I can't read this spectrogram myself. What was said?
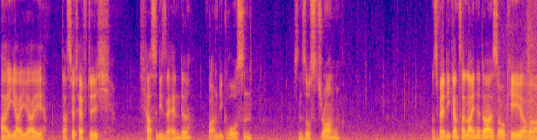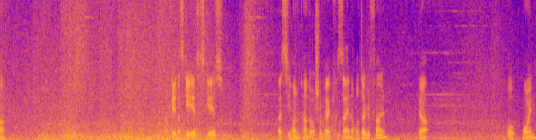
Eieiei. Das wird heftig. Ich hasse diese Hände. Vor allem die großen. Die sind so strong. Also wer die ganz alleine da ist, okay, aber... Okay, das geht, das geht. Da ist die Hand auch schon weg. Ist da eine runtergefallen? Ja. Oh, moin.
